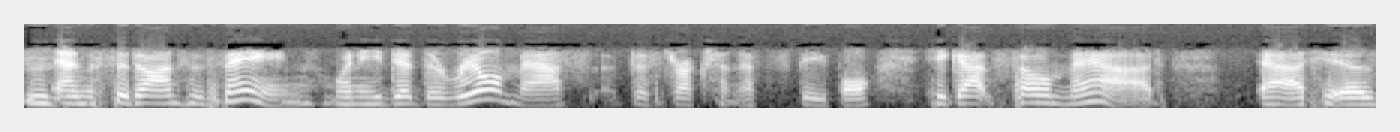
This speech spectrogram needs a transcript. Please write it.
Mm-hmm. And Saddam Hussein, when he did the real mass destruction of people, he got so mad at his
